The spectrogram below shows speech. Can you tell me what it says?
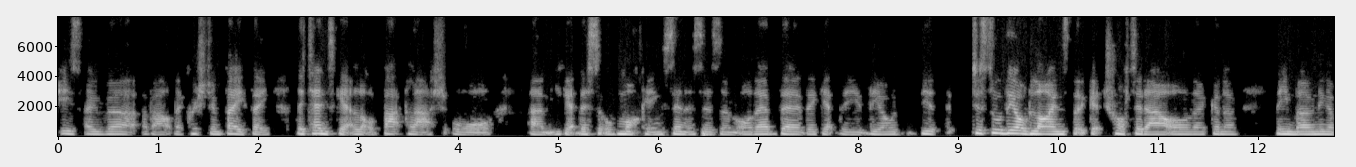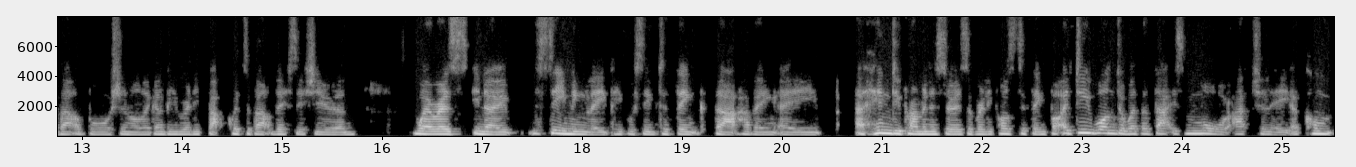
is overt about their Christian faith, they they tend to get a lot of backlash or um, you get this sort of mocking cynicism, or they they they get the the old the, just all the old lines that get trotted out, or they're going to be moaning about abortion, or they're going to be really backwards about this issue, and Whereas, you know, seemingly people seem to think that having a a Hindu prime minister is a really positive thing. But I do wonder whether that is more actually a com-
